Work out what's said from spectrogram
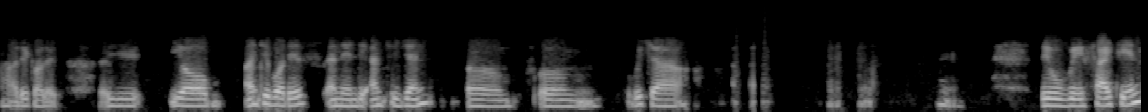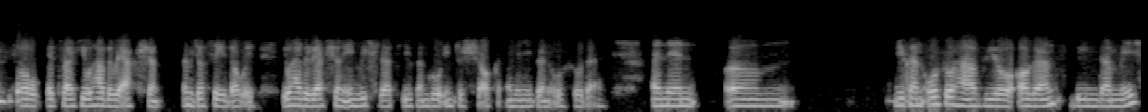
how do you call it? You, your antibodies and then the antigen, um, um, which are they will be fighting. So it's like you have a reaction. Let me just say it that way. You have a reaction in which that you can go into shock and then you can also die. And then um, you can also have your organs being damaged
